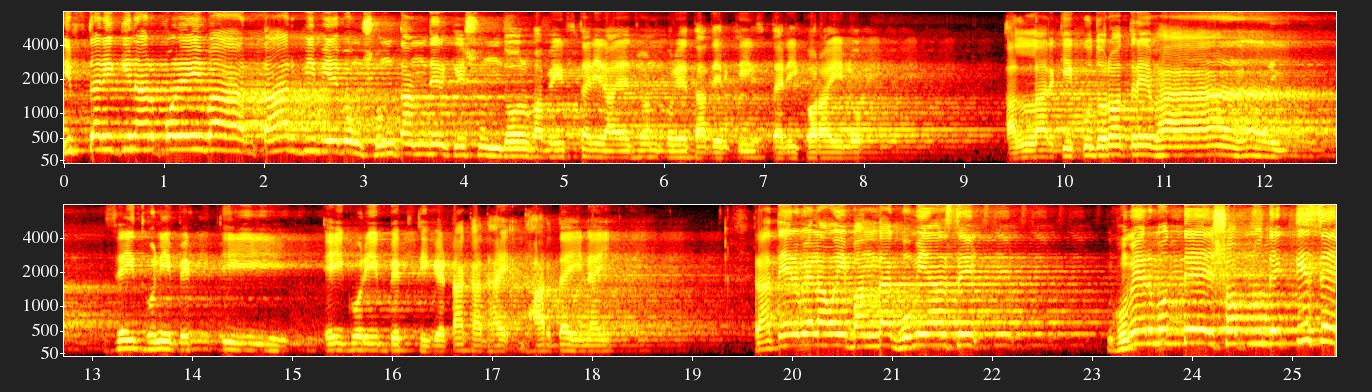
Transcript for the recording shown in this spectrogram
ইফতারি কেনার পরে এইবার তার বিবি এবং সন্তানদেরকে সুন্দরভাবে ইফতারির আয়োজন করে তাদেরকে ইফতারি করাইল। আল্লাহর কি কুদরত রে ভাই? যেই ধনী ব্যক্তি, এই গরিব ব্যক্তিকে টাকা ধার দেয় নাই। রাতের বেলা ওই বান্দা ঘুমিয়ে আছে। ঘুমের মধ্যে স্বপ্ন দেখতেছে।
